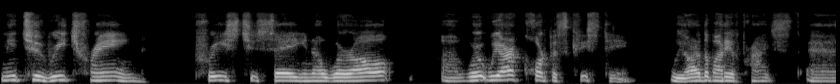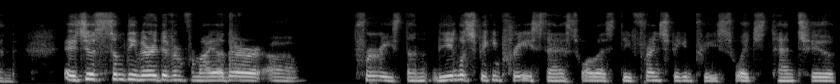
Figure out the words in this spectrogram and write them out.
need to retrain priests to say, you know, we're all uh, we're, we are Corpus Christi we are the body of Christ. And it's just something very different from my other uh, priests, and the English speaking priests, as well as the French speaking priests, which tend to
